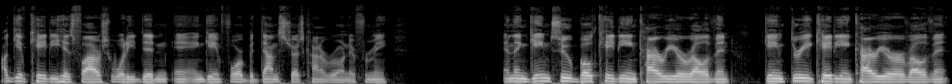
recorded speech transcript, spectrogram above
I'll give KD his flowers for what he did in, in Game Four, but down the stretch kind of ruined it for me. And then Game Two, both KD and Kyrie are relevant. Game Three, KD and Kyrie are irrelevant.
